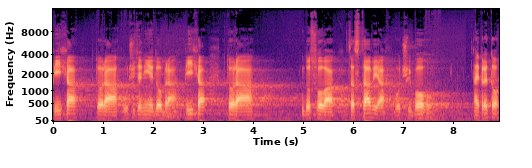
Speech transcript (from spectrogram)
Pícha, ktorá určite nie je dobrá. Pícha, ktorá doslova sa stavia voči Bohu. Aj preto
